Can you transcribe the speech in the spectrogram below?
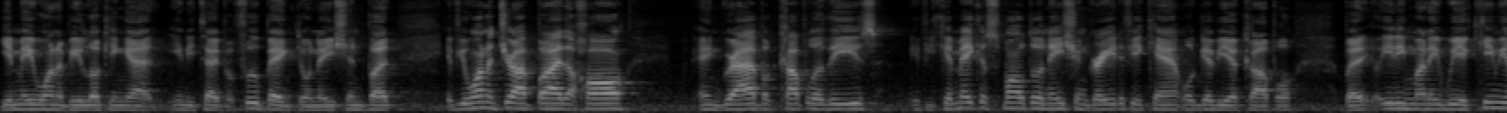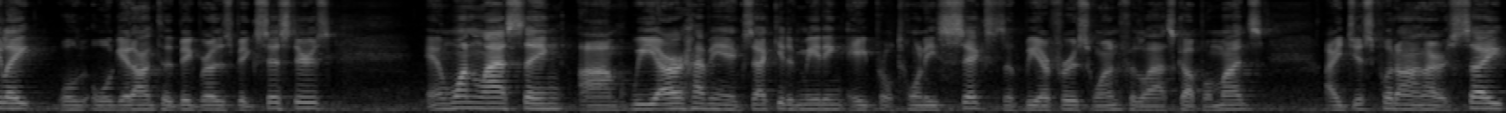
you may want to be looking at any type of food bank donation. But if you want to drop by the hall and grab a couple of these, if you can make a small donation, great. If you can't, we'll give you a couple. But any money we accumulate, we'll, we'll get on to the Big Brothers Big Sisters. And one last thing, um, we are having an executive meeting April 26th. It'll be our first one for the last couple months. I just put on our site,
